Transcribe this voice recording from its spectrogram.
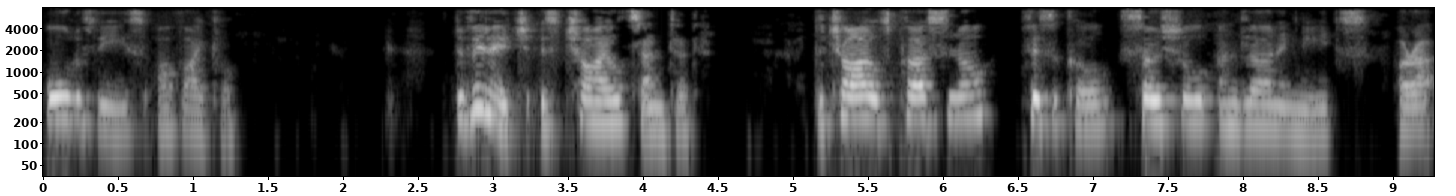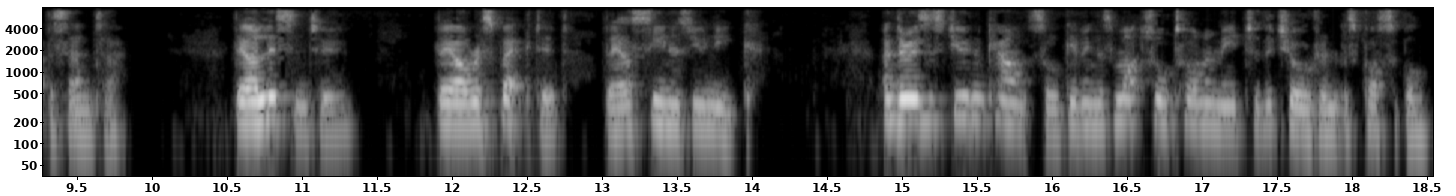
all of these are vital. The village is child-centred. The child's personal, physical, social and learning needs are at the centre. They are listened to, they are respected, they are seen as unique. And there is a student council giving as much autonomy to the children as possible.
